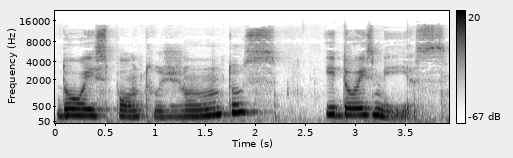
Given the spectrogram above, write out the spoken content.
dois pontos juntos e dois meias.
